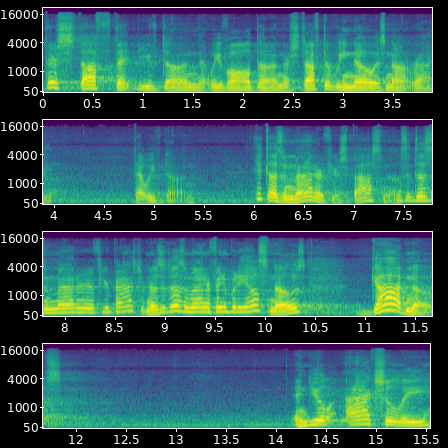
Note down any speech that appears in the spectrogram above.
there's stuff that you've done, that we've all done, or stuff that we know is not right that we've done. It doesn't matter if your spouse knows. It doesn't matter if your pastor knows. It doesn't matter if anybody else knows. God knows. And you'll actually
